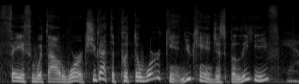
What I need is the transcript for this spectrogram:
faith without works. You got to put the work in. You can't just believe. Yeah.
